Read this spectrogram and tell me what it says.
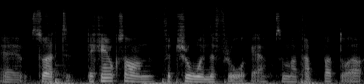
Eh, så att det kan ju också ha en förtroendefråga som har tappat då,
